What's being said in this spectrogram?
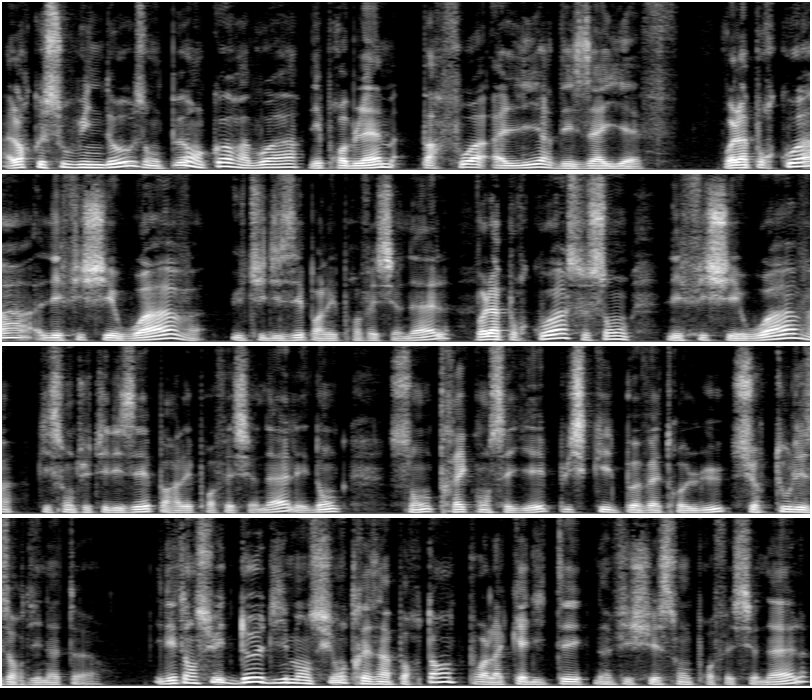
Alors que sous Windows, on peut encore avoir des problèmes parfois à lire des AIF. Voilà pourquoi les fichiers WAV utilisés par les professionnels, voilà pourquoi ce sont les fichiers WAV qui sont utilisés par les professionnels et donc sont très conseillés puisqu'ils peuvent être lus sur tous les ordinateurs. Il est ensuite deux dimensions très importantes pour la qualité d'un fichier son professionnel,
